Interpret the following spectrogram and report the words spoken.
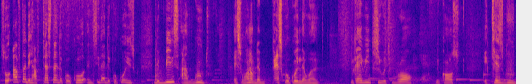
So after they have tested the cocoa and see that the cocoa is, the beans are good, it's one of the best cocoa in the world. You can even chew it raw because it tastes good.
